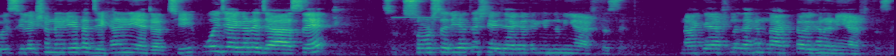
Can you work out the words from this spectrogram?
ওই সিলেকশন এরিয়াটা যেখানে নিয়ে যাচ্ছি, ওই জায়গাটা যা আছে সোর্স এরিয়াতে সেই জায়গাটা কিন্তু নিয়ে আসতেছে। নাকে আসলে দেখেন নাকটা ওইখানে নিয়ে আসতেছে।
